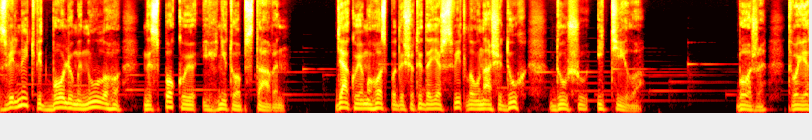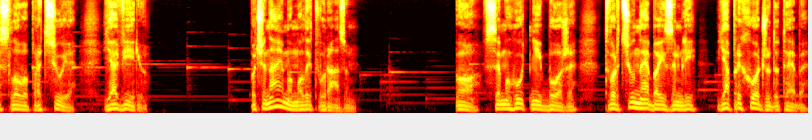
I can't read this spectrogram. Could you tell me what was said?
звільнить від болю минулого, неспокою і гніту обставин. Дякуємо, Господи, що Ти даєш світло у наші дух, душу і тіло. Боже, Твоє Слово працює, я вірю. Починаємо молитву разом. О, всемогутній Боже, Творцю неба і землі, я приходжу до Тебе,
